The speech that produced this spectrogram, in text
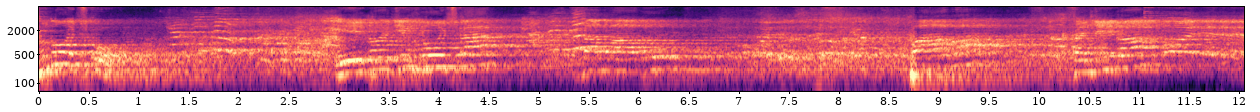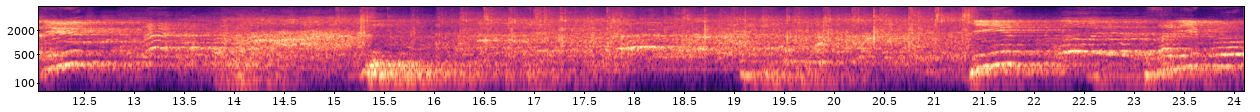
внучку. І тоді внучка за бабу. Баба заділа дід. Дід за рібку.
